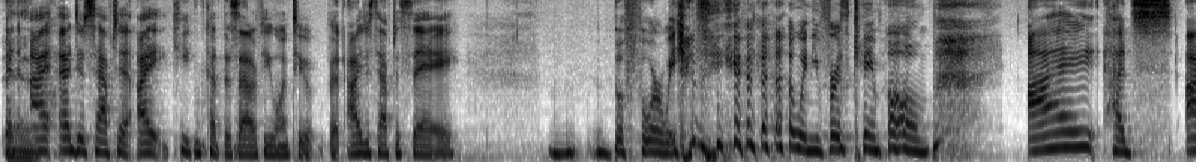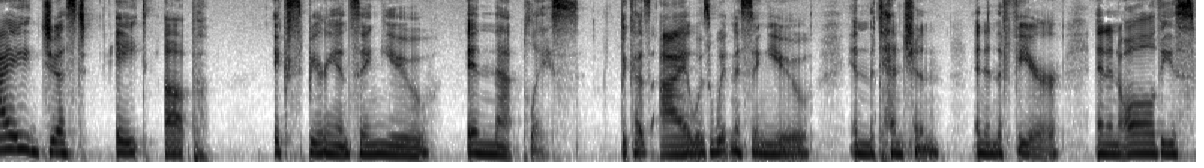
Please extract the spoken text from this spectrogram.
And I, I just have to. I you can cut this out if you want to, but I just have to say, before we conceived, when you first came home, I had I just ate up experiencing you in that place because I was witnessing you in the tension and in the fear and in all these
